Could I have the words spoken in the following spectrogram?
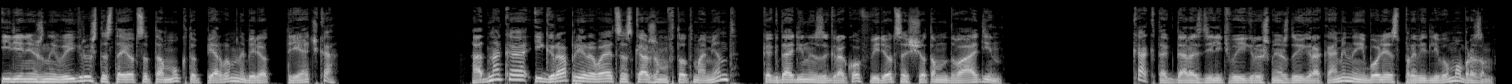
и денежный выигрыш достается тому, кто первым наберет три очка. Однако игра прерывается, скажем, в тот момент, когда один из игроков ведет со счетом 2-1. Как тогда разделить выигрыш между игроками наиболее справедливым образом?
